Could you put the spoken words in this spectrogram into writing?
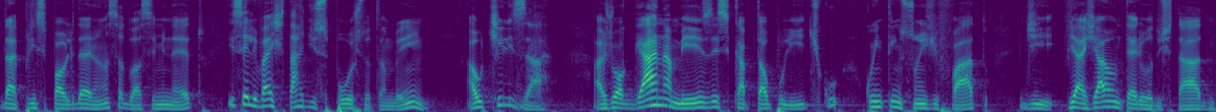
da principal liderança do Assemineto e se ele vai estar disposto também a utilizar, a jogar na mesa esse capital político com intenções de fato de viajar ao interior do estado,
